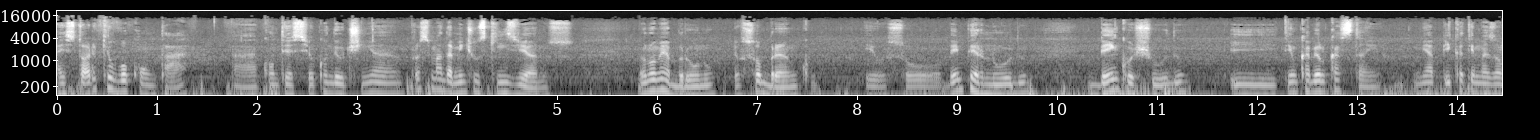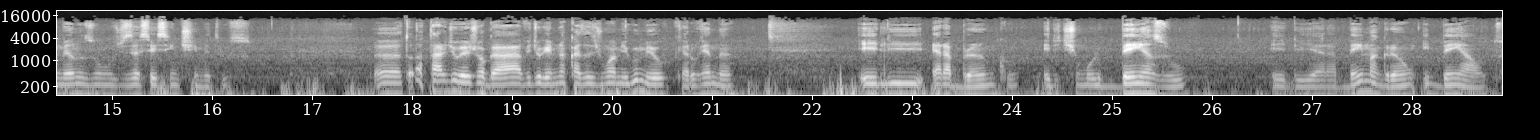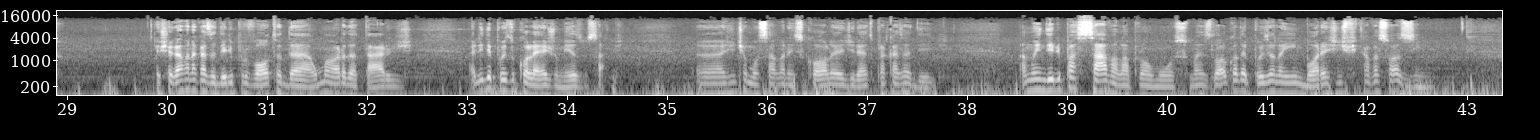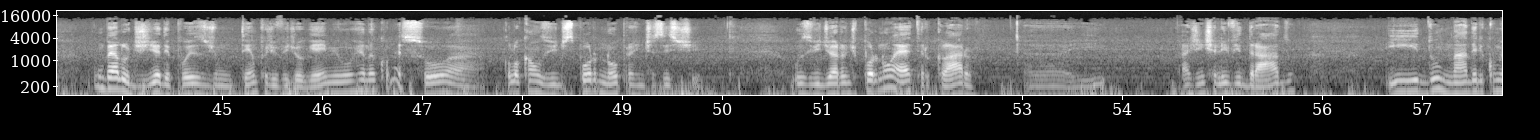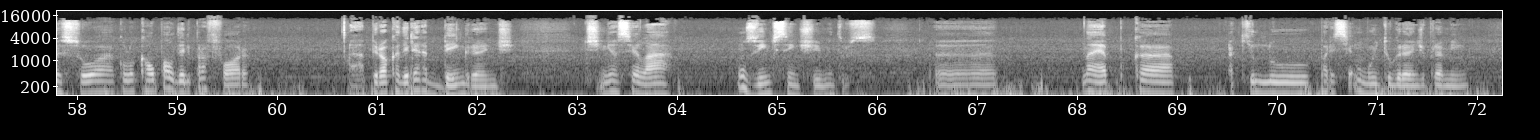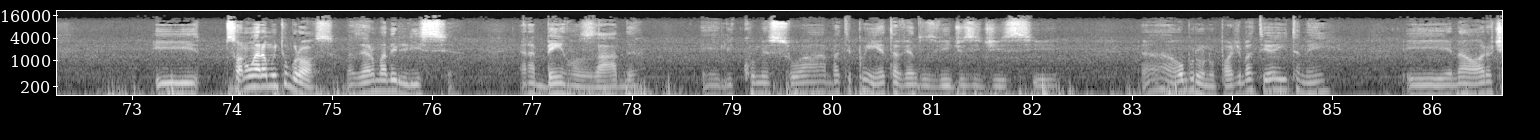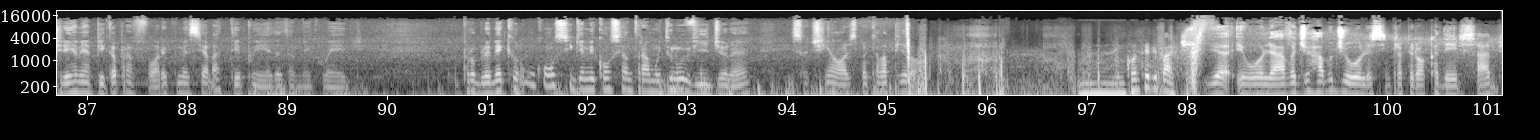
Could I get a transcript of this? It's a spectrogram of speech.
A história que eu vou contar aconteceu quando eu tinha aproximadamente uns 15 anos. Meu nome é Bruno, eu sou branco, eu sou bem pernudo, bem coxudo e tenho cabelo castanho. Minha pica tem mais ou menos uns 16 centímetros. Uh, toda tarde eu ia jogar videogame na casa de um amigo meu, que era o Renan. Ele era branco, ele tinha um olho bem azul, ele era bem magrão e bem alto. Eu chegava na casa dele por volta da uma hora da tarde, ali depois do colégio mesmo, sabe? Uh, a gente almoçava na escola e ia direto para casa dele. A mãe dele passava lá pro almoço, mas logo depois ela ia embora e a gente ficava sozinho. Um belo dia, depois de um tempo de videogame, o Renan começou a colocar uns vídeos pornô pra gente assistir. Os vídeos eram de pornô hétero, claro. Uh, e a gente ali vidrado. E do nada ele começou a colocar o pau dele para fora. A piroca dele era bem grande. Tinha, sei lá, uns 20 centímetros. Uh, na época, aquilo parecia muito grande para mim. E só não era muito grossa, mas era uma delícia. Era bem rosada. Ele começou a bater punheta vendo os vídeos e disse: Ah, ô Bruno, pode bater aí também. E na hora eu tirei a minha pica para fora e comecei a bater punheta também com ele. O problema é que eu não conseguia me concentrar muito no vídeo, né? E só tinha olhos para aquela piroca. Enquanto ele batia, eu olhava de rabo de olho assim pra piroca dele, sabe?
